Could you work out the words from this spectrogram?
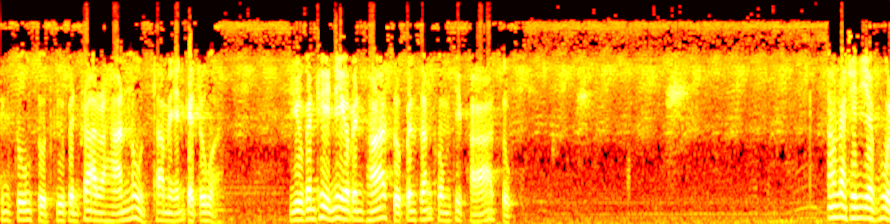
ถึงสูงสุดคือเป็นพระอรหันต์นู่นถ้าไม่เห็นแก่ตัว อยู่กันที่นี่ก็เป็นผาสุขเป็นสังคมที่ผาสุขแล้วทีนี้จะพูด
